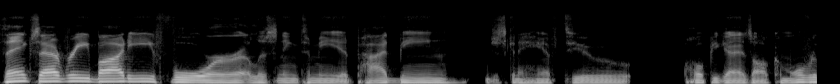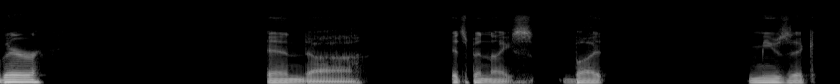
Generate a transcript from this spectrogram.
thanks everybody for listening to me at Podbean. I'm just going to have to hope you guys all come over there. And uh it's been nice, but music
